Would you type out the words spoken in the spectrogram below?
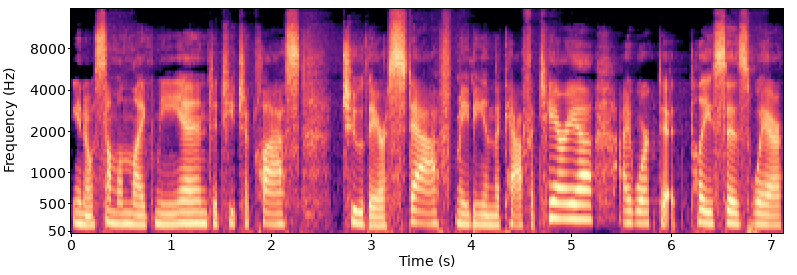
you know, someone like me in to teach a class to their staff, maybe in the cafeteria. I worked at places where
